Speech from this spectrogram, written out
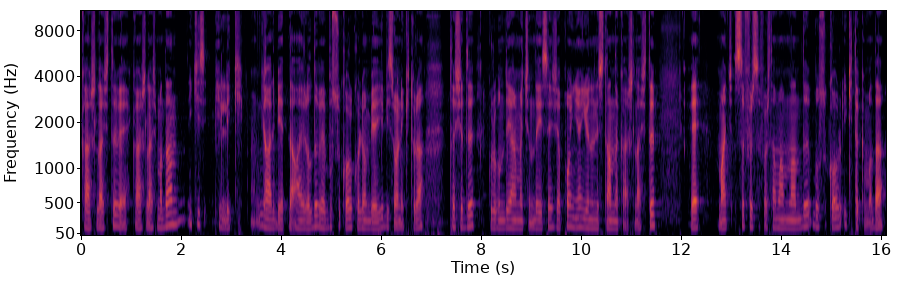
karşılaştı ve karşılaşmadan 2-1'lik galibiyetle ayrıldı ve bu skor Kolombiya'yı bir sonraki tura taşıdı. Grubun diğer maçında ise Japonya Yunanistan'la karşılaştı ve Maç 0-0 tamamlandı. Bu skor iki takıma da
